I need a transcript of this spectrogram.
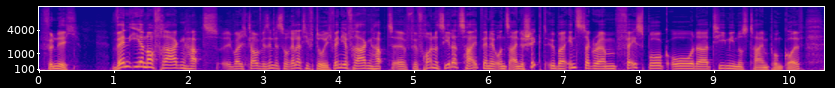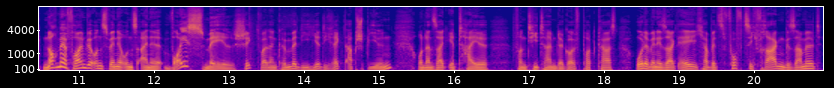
fündig. Wenn ihr noch Fragen habt, weil ich glaube, wir sind jetzt so relativ durch. Wenn ihr Fragen habt, äh, wir freuen uns jederzeit, wenn ihr uns eine schickt über Instagram, Facebook oder t-time.golf. Noch mehr freuen wir uns, wenn ihr uns eine Voicemail schickt, weil dann können wir die hier direkt abspielen und dann seid ihr Teil von Tea Time, der Golf-Podcast. Oder wenn ihr sagt, ey, ich habe jetzt 50 Fragen gesammelt,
